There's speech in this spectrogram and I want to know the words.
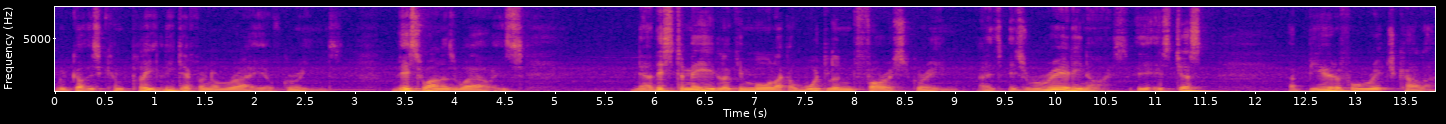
we've got this completely different array of greens. This one as well is, now this to me looking more like a woodland forest green. And it's, it's really nice. It's just a beautiful rich colour.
